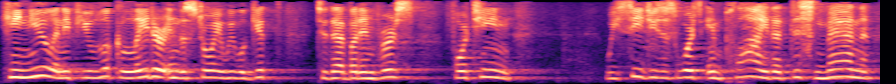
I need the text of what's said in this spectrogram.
He knew, and if you look later in the story, we will get to that. But in verse 14, we see Jesus' words imply that this man,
